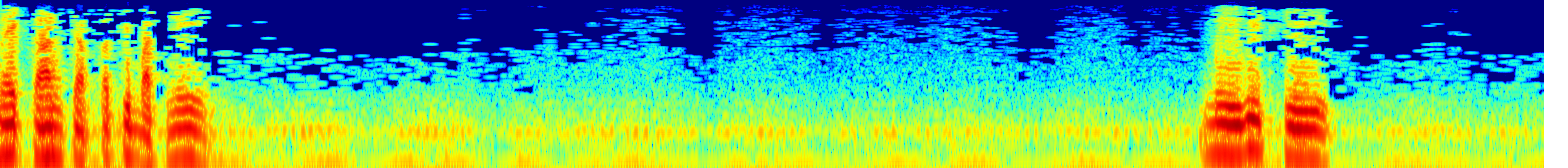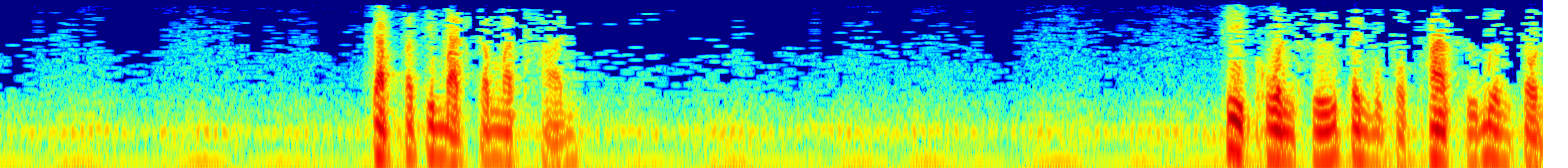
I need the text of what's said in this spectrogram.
ในการจับปฏิบัตินี้ วิธี จับปฏิบัติกรรมฐาน ที่ควรถือเป็นบุพภาคคือเบื้องต้น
